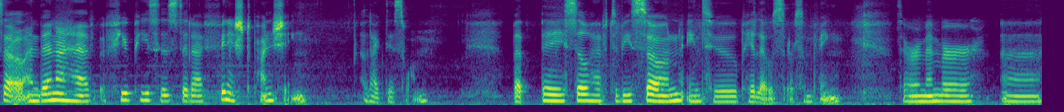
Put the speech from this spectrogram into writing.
So, and then I have a few pieces that I finished punching, like this one. But they still have to be sewn into pillows or something. So I remember uh,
